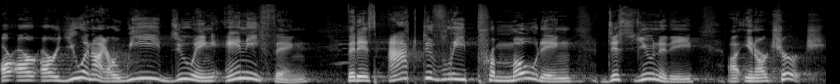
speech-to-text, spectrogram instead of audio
are, are, are you and I, are we doing anything that is actively promoting disunity uh, in our church?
